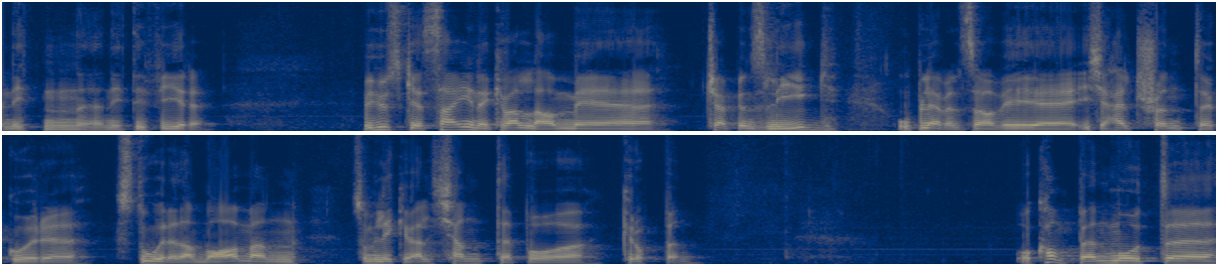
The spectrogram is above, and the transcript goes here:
1994. Vi husker seine kvelder med Champions League, opplevelser vi ikke helt skjønte hvor store de var, men som vi likevel kjente på kroppen. Og kampen mot uh,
